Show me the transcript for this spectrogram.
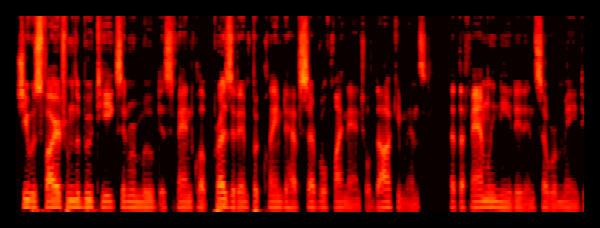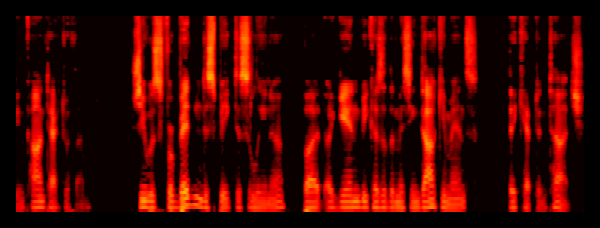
She was fired from the boutiques and removed as fan club president, but claimed to have several financial documents that the family needed and so remained in contact with them. She was forbidden to speak to Selena, but again, because of the missing documents, they kept in touch.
